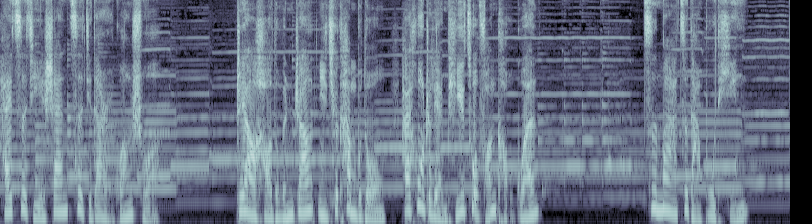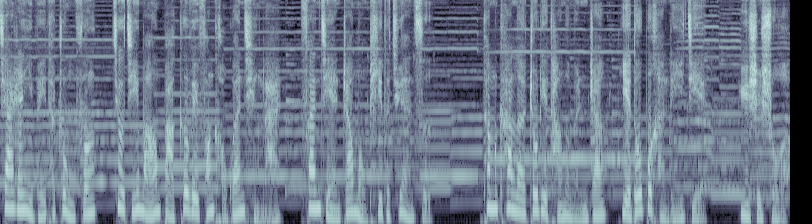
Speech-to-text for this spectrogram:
还自己扇自己的耳光，说。这样好的文章你却看不懂，还厚着脸皮做仿考官，自骂自打不停。家人以为他中风，就急忙把各位防考官请来翻检张某批的卷子。他们看了周立堂的文章，也都不很理解，于是说：“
